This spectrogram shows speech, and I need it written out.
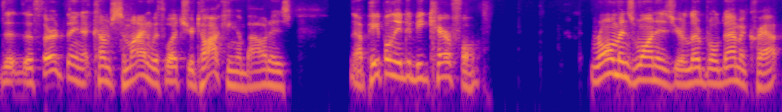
the, the third thing that comes to mind with what you're talking about is now people need to be careful. Romans 1 is your liberal Democrat,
